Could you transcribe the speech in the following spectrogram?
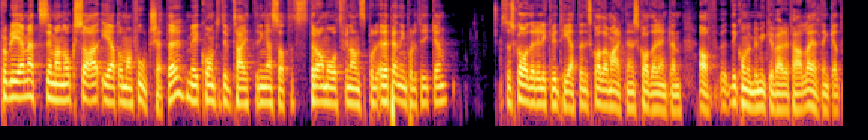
problemet ser man också är att om man fortsätter med quantitative tightening, alltså att strama åt eller penningpolitiken, så skadar det likviditeten, det skadar marknaden, det skadar egentligen, ja, det kommer bli mycket värre för alla helt enkelt.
